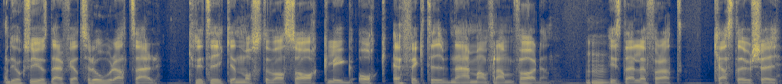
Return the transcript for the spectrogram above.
det är också just därför jag tror att så här, kritiken måste vara saklig och effektiv när man framför den. Istället för att kasta ur sig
